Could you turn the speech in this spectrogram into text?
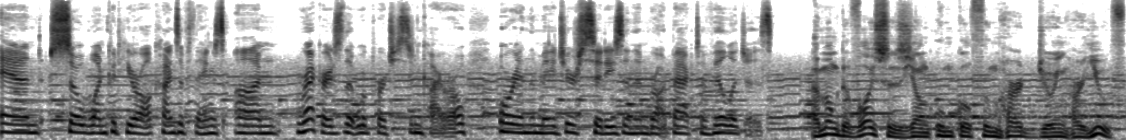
and so one could hear all kinds of things on records that were purchased in Cairo or in the major cities and then brought back to villages. Among the voices young Umm Kulthum heard during her youth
